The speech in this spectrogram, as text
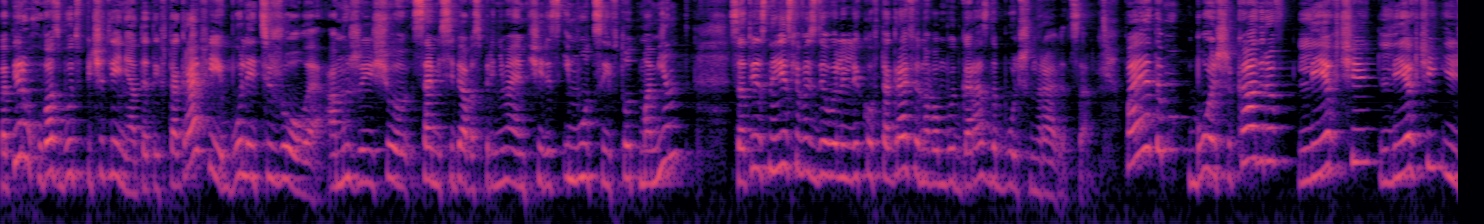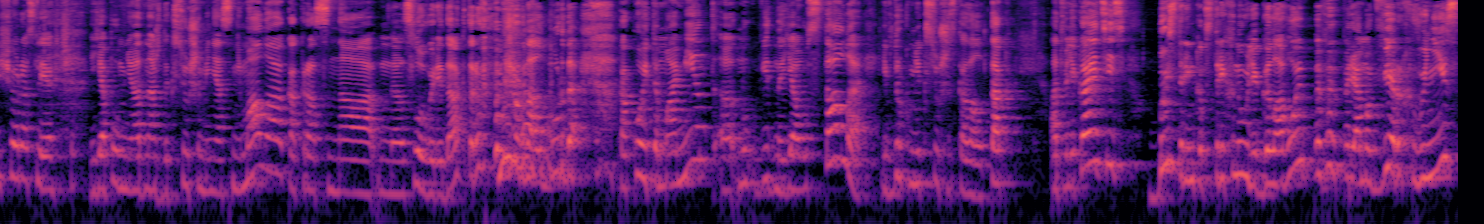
во-первых, у вас будет впечатление от этой фотографии более тяжелое, а мы же еще сами себя воспринимаем через эмоции в тот момент – Соответственно, если вы сделали легко фотографию, она вам будет гораздо больше нравиться. Поэтому больше кадров, легче, легче и еще раз легче. Я помню, однажды Ксюша меня снимала как раз на слово редактора в журнал Бурда. Какой-то момент, э, ну, видно, я устала, и вдруг мне Ксюша сказала, так, отвлекаетесь, быстренько встряхнули головой прямо вверх-вниз,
